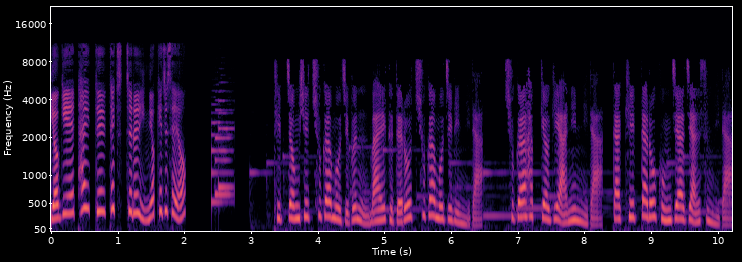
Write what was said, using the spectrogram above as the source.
여기에 타이틀 텍스트를 입력해주세요. 뒷정 시 추가 모집은 말 그대로 추가 모집입니다. 추가 합격이 아닙니다. 딱히 따로 공지하지 않습니다.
